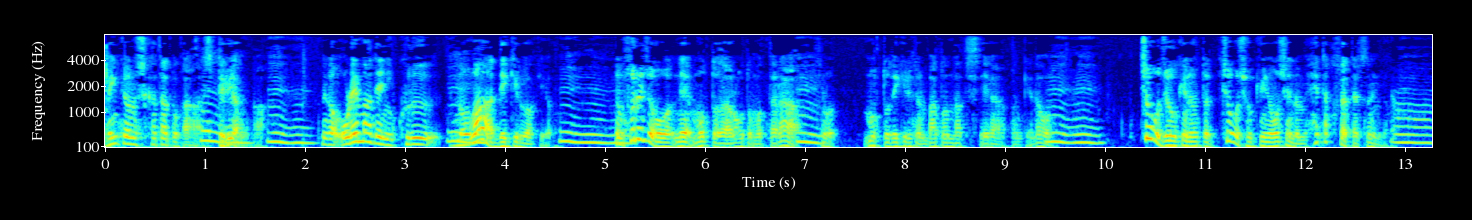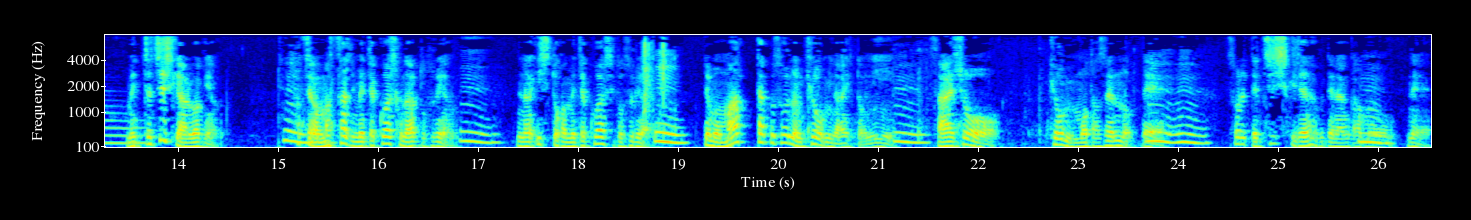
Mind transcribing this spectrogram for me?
勉強の仕方とか知ってるやんか。うんうん。だから俺までに来るのはできるわけよ。うんうん。でもそれ以上ね、もっとなろうと思ったら、うんそのもっとできる人のバトンタッチしていかなあかんけど、うんうん。超上級の人は超初級に教えるのも下手くそやったりするんよ。めっちゃ知識あるわけやん。うん、がマッサージめっちゃ詳しくなるとするやん。うん。でなんか医師とかめっちゃ詳しいとするやん。うん。でも全くそういうのに興味ない人に、うん最初、興味持たせるのって、うんうん。それって知識じゃなくてなんかもうね、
